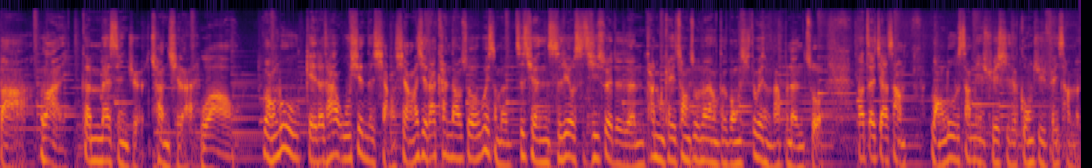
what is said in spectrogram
把 Line 跟 Messenger 串起来。哇哦，网络给了他无限的想象，而且他看到说，为什么之前十六、十七岁的人，他们可以创作那样的东西，为什么他不能做？然后再加上网络上面学习的工具非常的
